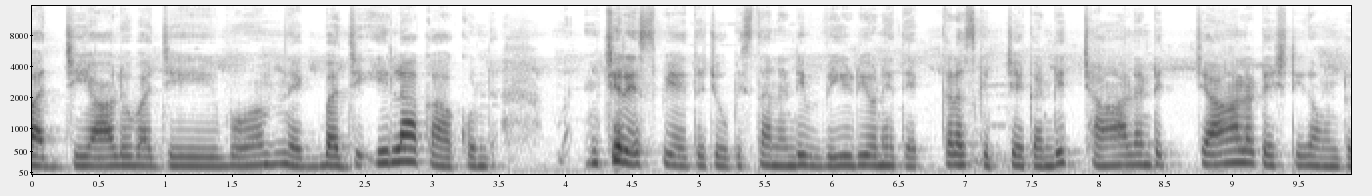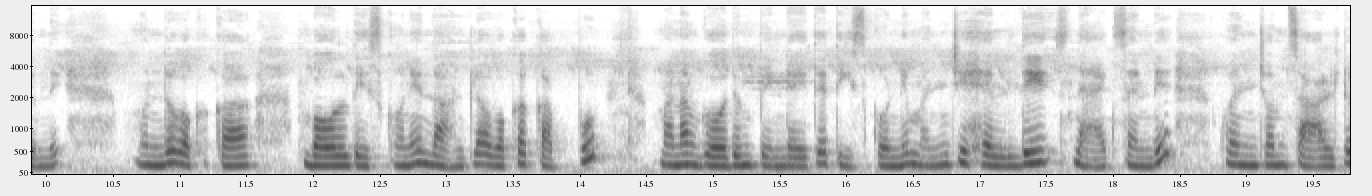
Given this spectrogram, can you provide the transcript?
బజ్జీ ఆలు బజ్జీ ఎగ్ బజ్జీ ఇలా కాకుండా మంచి రెసిపీ అయితే చూపిస్తానండి. వీడియోని అయితే ఎక్కడ స్కిప్ చేయకండి. చాలా అంటే చాలా టేస్టీగా ఉంటుంది. ముందు ఒక బౌల్ తీసుకొని దాంట్లో ఒక కప్పు మనం గోధుమ పిండి అయితే తీసుకోండి. మంచి హెల్దీ స్నాక్స్ అండి. కొంచెం సాల్ట్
